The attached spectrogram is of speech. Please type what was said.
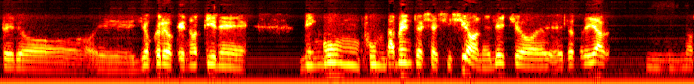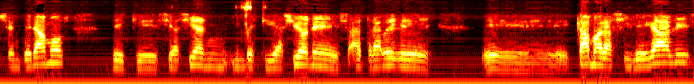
pero eh, yo creo que no tiene ningún fundamento esa decisión. El hecho, el otro día nos enteramos de que se hacían investigaciones a través de cámaras ilegales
